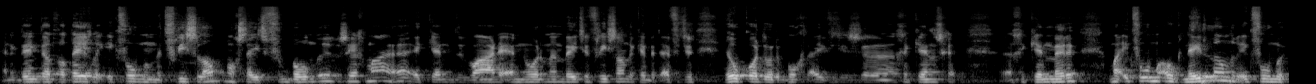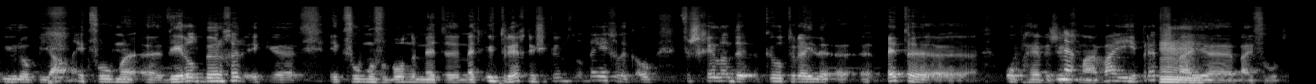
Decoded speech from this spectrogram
En ik denk dat wel degelijk, ik voel me met Friesland nog steeds verbonden, zeg maar. Hè. Ik ken de waarden en normen een beetje Friesland. Ik heb het eventjes heel kort door de bocht eventjes eh, eh, gekenmerkt. Maar ik voel me ook Nederlander, ik voel me Europeaan, ik voel me eh, wereldburger. Ik, eh, ik voel me verbonden met, eh, met Utrecht. Dus je kunt wel degelijk ook verschillende culturele eh, eh, petten eh, op hebben, zeg Ja. maar. Waar je je prettig Mm. bij, eh, bij voelt.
